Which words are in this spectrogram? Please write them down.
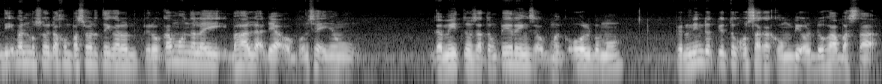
di man musud akong paswerte karon pero kamo nalay bahala diya og unsa inyong gamiton sa atong pairings og mag-all ba mo. Pero nindot gyud usa ka kombi or duha basta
